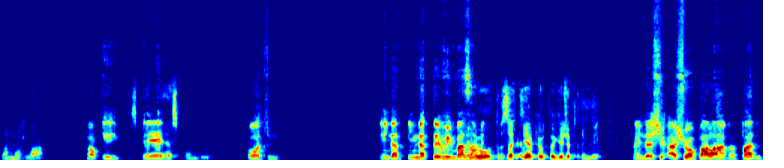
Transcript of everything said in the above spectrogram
Vamos lá. Ok. Espero É, ter respondido. Ótimo. Ainda, ainda teve um Tem embasamento. outras. Aqui é porque eu peguei já primeiro. Ainda ach- achou a palavra. Padre,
